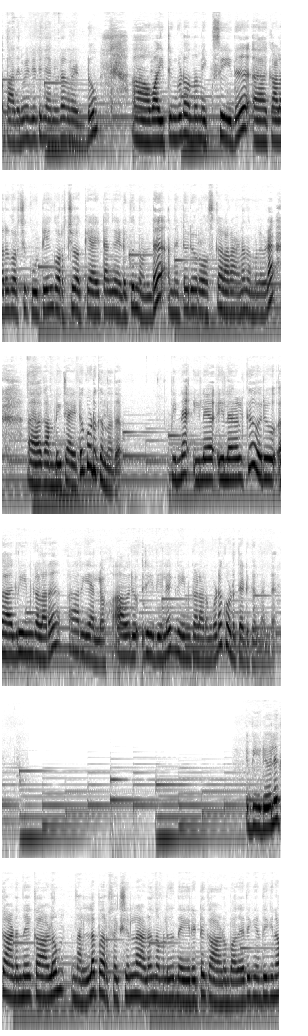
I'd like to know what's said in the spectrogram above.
അപ്പോൾ അതിന് വേണ്ടിയിട്ട് ഞാനിവിടെ റെഡും വൈറ്റും കൂടെ ഒന്ന് മിക്സ് ചെയ്ത് കളർ കുറച്ച് കൂട്ടിയും കുറച്ചും ഒക്കെ ആയിട്ട് അങ്ങ് എടുക്കുന്നുണ്ട്. എന്നിട്ട് ഒരു റോസ് കളറാണ് നമ്മളിവിടെ കംപ്ലീറ്റ് ആയിട്ട് കൊടുക്കുന്നത്. പിന്നെ ഇല ഇലകൾക്ക് ഒരു ഗ്രീൻ കളർ അറിയാമല്ലോ ആ ഒരു രീതിയിൽ ഗ്രീൻ കളറും കൂടെ കൊടുത്തെടുക്കുന്നുണ്ട്. വീഡിയോയിൽ കാണുന്നേക്കാളും നല്ല പെർഫെക്ഷനിലാണ് നമ്മളിത് നേരിട്ട് കാണുമ്പോൾ അതായത് ഇങ്ങനത്തെ ഇങ്ങനെ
